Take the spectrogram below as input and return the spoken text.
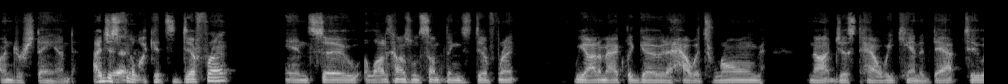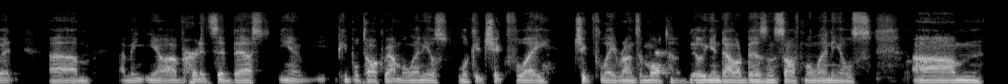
understand. I just Yeah. feel like it's different, and so a lot of times when something's different, we automatically go to how it's wrong, not just how we can adapt to it. Um, I mean, you know, I've heard it said best. You know, people talk about millennials. Look at Chick Fil A. Chick Fil A runs a multi-billion-dollar business off millennials. Um,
